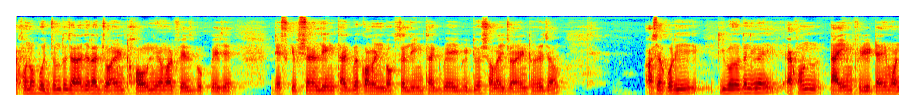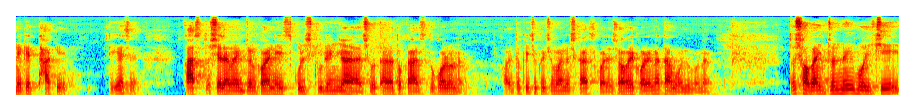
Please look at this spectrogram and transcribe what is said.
এখনও পর্যন্ত যারা যারা জয়েন্ট হওনি আমার ফেসবুক পেজে ডেসক্রিপশানে লিঙ্ক থাকবে কমেন্ট বক্সে লিঙ্ক থাকবে এই ভিডিও সবাই জয়েন্ট হয়ে যাও। আশা করি, কী বলতো নি ভাই এখন টাইম ফ্রি টাইম অনেকের থাকে, ঠিক আছে? কাজ তো সেরকম একজন করে না স্কুল স্টুডেন্ট যারা আছো, তারা তো কাজ তো করো না। হয়তো কিছু কিছু মানুষ কাজ করে, সবাই করে না তা বলব না। তো সবার জন্যই বলছি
